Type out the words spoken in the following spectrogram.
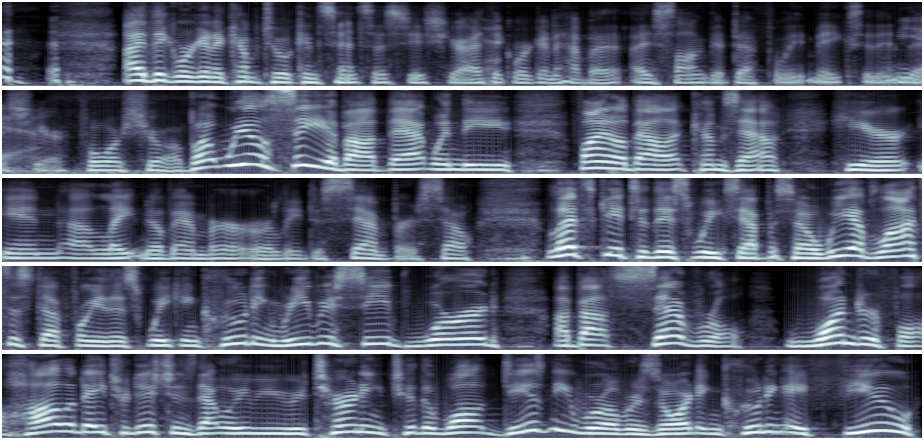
I think we're going to come to a consensus this year. I think we're going to have a, a song that definitely makes it in this year for sure. But we'll see about that when the final ballot comes out here in uh, late November, early December. So let's get to this week's episode. We have lots of stuff for you this week, including we received word about several wonderful holiday traditions that will be returning to the Walt Disney World Resort, including a few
